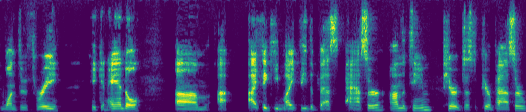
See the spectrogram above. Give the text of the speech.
one through three. He can handle. Um, I, I think he might be the best passer on the team, pure just pure passer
